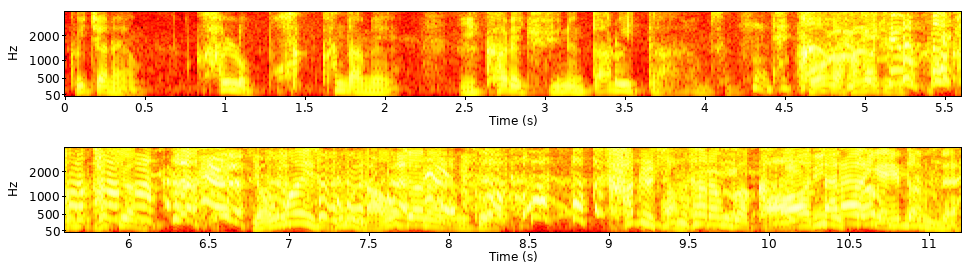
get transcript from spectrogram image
그 있잖아요. 칼로 팍 한 다음에 이 칼의 주인은 따로 있다. 하면서 거가 가가지고 감옥 다시 간 영화에서 보면 나오잖아요. 이거 칼을 쓴 사람과 칼의 어, 주인은 따로 있다.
